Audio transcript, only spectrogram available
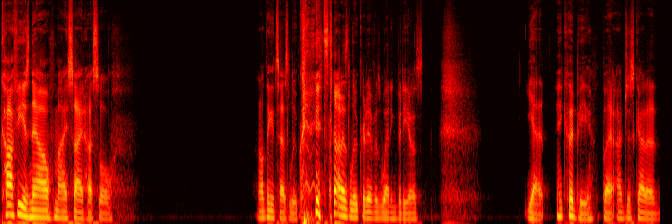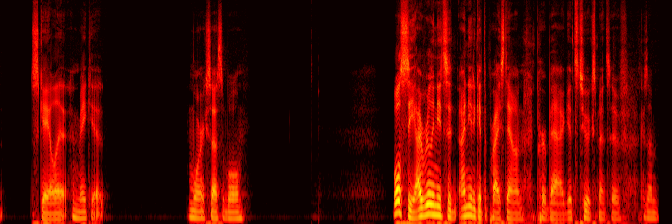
coffee is now my side hustle. I don't think it's as lucrative. it's not as lucrative as wedding videos. Yet it could be, but I've just gotta scale it and make it more accessible. We'll see. I really need to I need to get the price down per bag. It's too expensive cuz I'm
